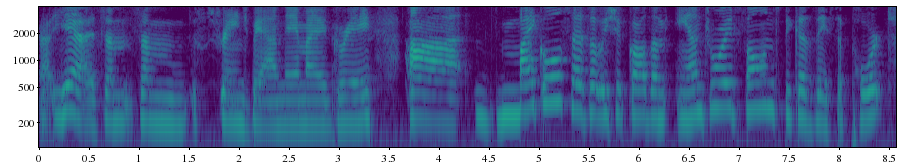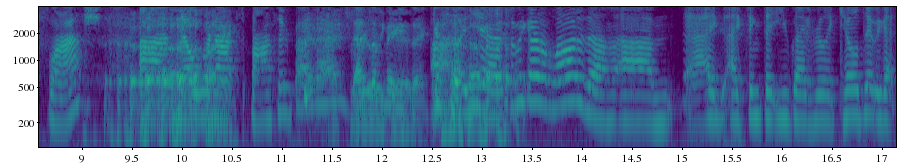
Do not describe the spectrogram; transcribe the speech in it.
uh, yeah some some strange band name. I agree. Uh, Michael says that we should call them Android phones because they support Flash. Uh, no, we're not sponsored by that. That's really good. amazing. Uh, yeah, so we got a lot of them. Um, I, I think that you guys really killed it. We got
